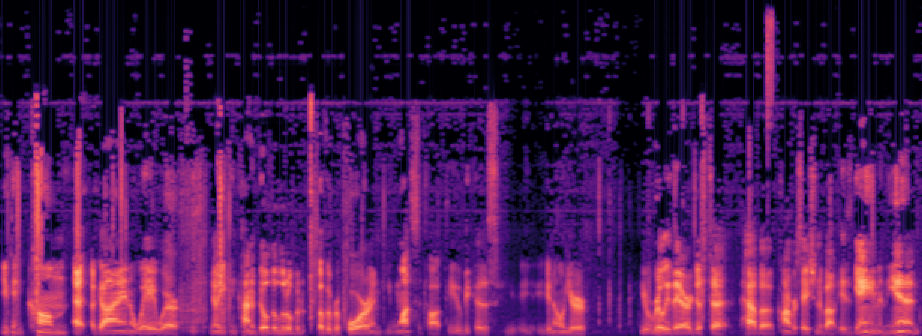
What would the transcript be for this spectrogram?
you can come at a guy in a way where, you know, you can kind of build a little bit of a rapport and he wants to talk to you because, you know, you're, you're really there just to have a conversation about his game in the end.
